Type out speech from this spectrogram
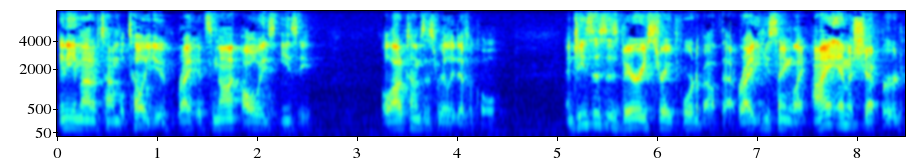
any amount of time will tell you, right? It's not always easy. A lot of times it's really difficult. And Jesus is very straightforward about that, right? He's saying, like, I am a shepherd.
